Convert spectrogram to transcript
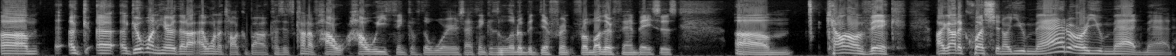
Um, a, a, a good one here that I, I want to talk about because it's kind of how how we think of the Warriors. I think is a little bit different from other fan bases. Um, count on Vic. I got a question. Are you mad or are you mad mad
